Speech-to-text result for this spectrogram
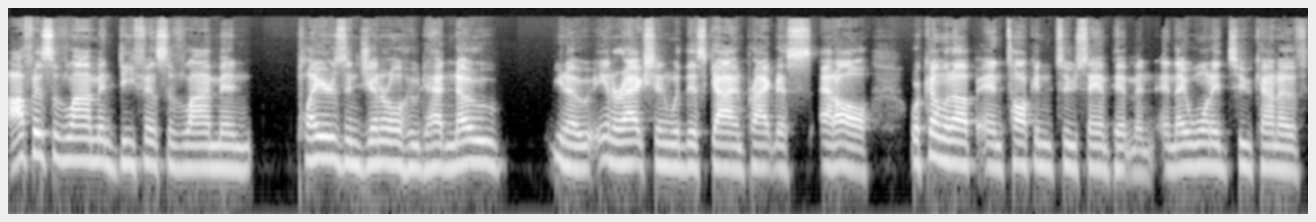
offensive linemen, defensive linemen, players in general who'd had no, you know, interaction with this guy in practice at all were coming up and talking to Sam Pittman and they wanted to kind of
